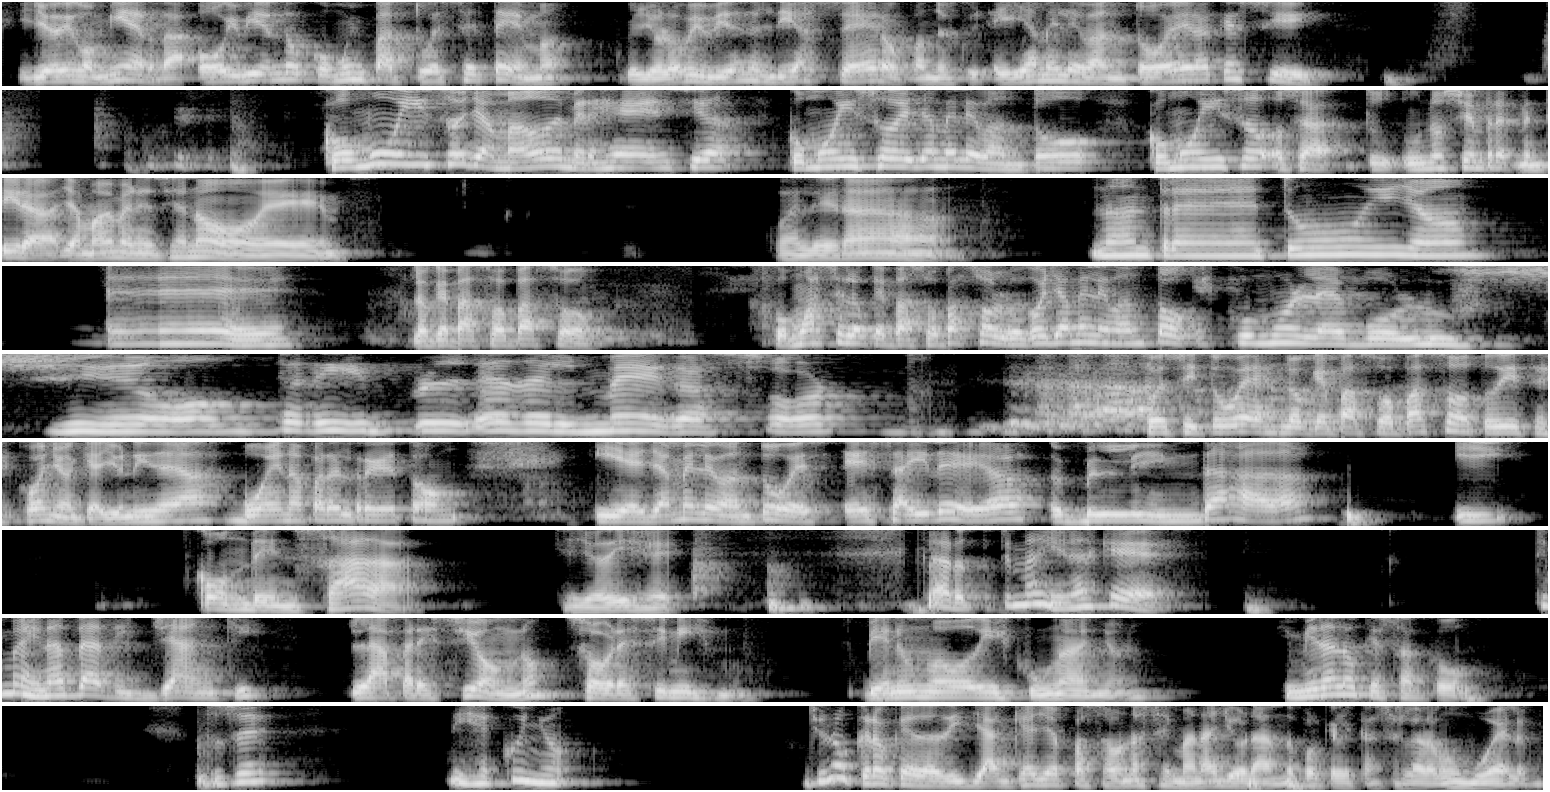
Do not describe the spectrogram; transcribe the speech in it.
Y yo digo, mierda, hoy viendo cómo impactó ese tema, que yo lo viví desde el día cero, cuando ella me levantó, era que sí. ¿Cómo hizo llamado de emergencia? ¿Cómo hizo ella me levantó? ¿Cómo hizo? O sea, uno siempre, mentira, llamado de emergencia no. Eh, ¿Cuál era? No entre tú y yo. Eh, lo que pasó, pasó. ¿Cómo hace lo que pasó, pasó? Luego ya me levantó, que es como la evolución triple del Megazord. Pues si tú ves lo que pasó, pasó, tú dices, coño, aquí hay una idea buena para el reggaetón y ella me levantó es esa idea blindada y condensada. Que yo dije, claro, tú te imaginas que, te imaginas Daddy Yankee, la presión, ¿no? Sobre sí mismo. Viene un nuevo disco, un año, ¿no? Y mira lo que sacó. Entonces, dije, coño, yo no creo que Daddy Yankee haya pasado una semana llorando porque le cancelaron un vuelo.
